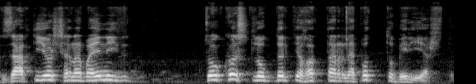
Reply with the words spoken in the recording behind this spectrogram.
জাতীয় সেনাবাহিনীর চৌখস লোকদেরকে হত্যার নেপথ্য বেরিয়ে আসতো।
